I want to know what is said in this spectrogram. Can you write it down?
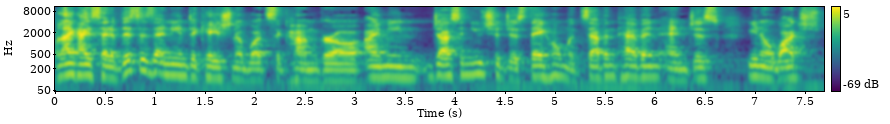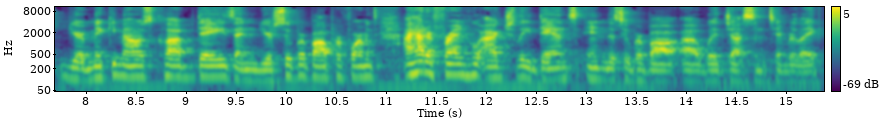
like I said, if this is any indication of what's to come, girl, I mean, Justin, you should just stay home with Seventh Heaven and just, you know, watch your Mickey Mouse Club days and your Super Bowl performance. I had a friend who actually danced in the Super Bowl uh, with Justin Timberlake.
